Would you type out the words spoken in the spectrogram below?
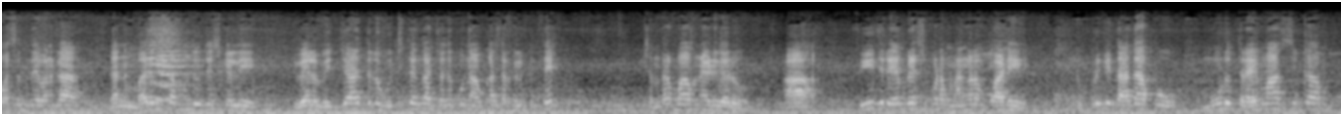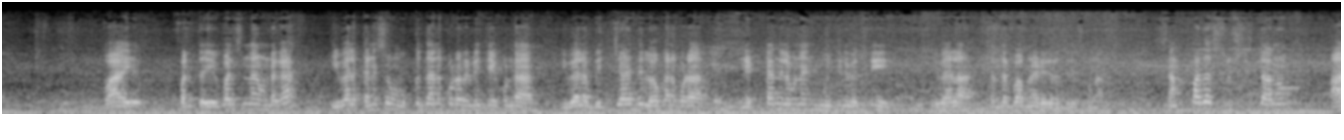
వసతి దీవెనగా దాన్ని మరింత ముందుకు తీసుకెళ్ళి ఈవేళ విద్యార్థులు ఉచితంగా చదువుకునే అవకాశాలు కల్పిస్తే చంద్రబాబు నాయుడు గారు ఆ ఫీజు రియంబర్స్ కూడా మంగళం పాడి ఇప్పటికీ దాదాపు మూడు త్రైమాసిక ఫలిత ఇవ్వాల్సిన ఉండగా ఈవేళ కనీసం ఒక్కదాన్ని కూడా రిలీజ్ చేయకుండా ఈవేళ విద్యార్థి లోకాన్ని కూడా నెట్ట నిలవడానికి ముంచిన వ్యక్తి ఈవేళ చంద్రబాబు నాయుడు గారు తెలుసుకున్నాను. సంపద సృష్టిస్తాను. ఆ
